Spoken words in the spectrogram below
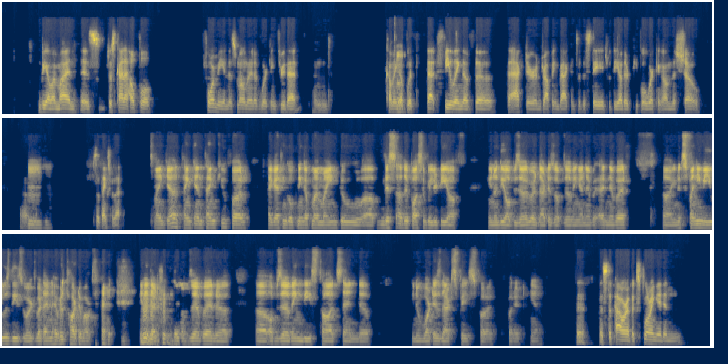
be on my mind. It's just kind of helpful for me in this moment of working through that and coming oh. up with that feeling of the the actor and dropping back into the stage with the other people working on this show. Um, mm-hmm. So thanks for that. Thank yeah, thank you and thank you for like I think opening up my mind to uh, this other possibility of you know the observer that is observing. I never I never uh, you know it's funny we use these words, but I never thought about that. you know that an observer uh, uh, observing these thoughts and uh, you know what is that space for for it. Yeah. Yeah. That's the power of exploring it in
